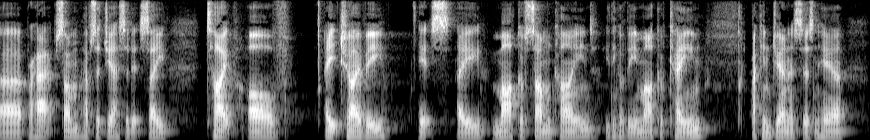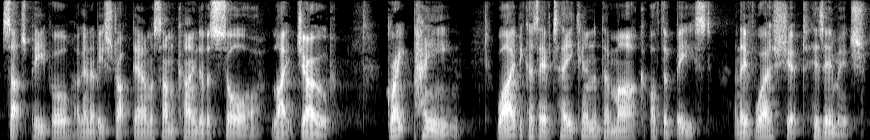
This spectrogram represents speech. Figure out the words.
uh, perhaps. Some have suggested it's a type of HIV. It's a mark of some kind. You think of the mark of Cain back in Genesis, and here such people are going to be struck down with some kind of a sore, like Job. Great pain. Why? Because they have taken the mark of the beast and they've worshipped his image.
